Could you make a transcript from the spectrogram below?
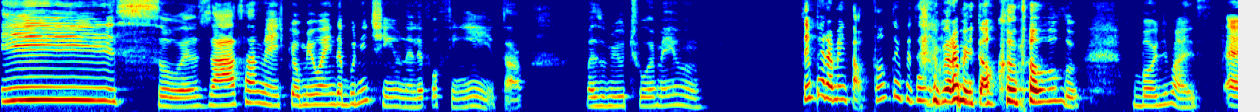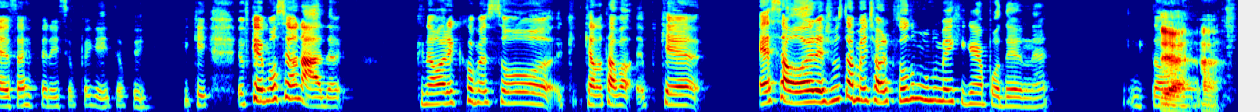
Isso, exatamente. Porque o Mil ainda é bonitinho, né? Ele é fofinho e tal. Mas o Mewtwo é meio temperamental. Tanto temperamental quanto a Lulu. Bom demais. É, essa referência eu peguei também. Fiquei, eu fiquei emocionada. Que na hora que começou, que ela tava. Porque essa hora é justamente a hora que todo mundo meio que ganha poder, né? Então. Yeah, é.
